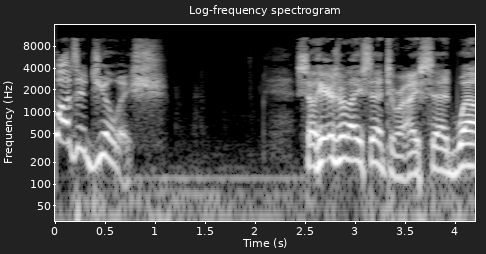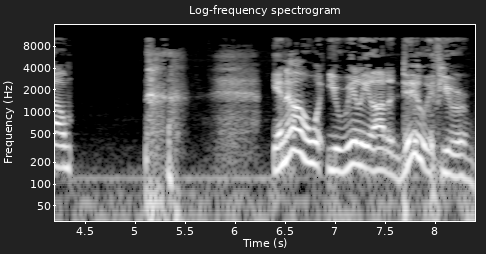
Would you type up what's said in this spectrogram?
wasn't Jewish. So here's what I said to her. I said, well, you know what you really ought to do if you're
